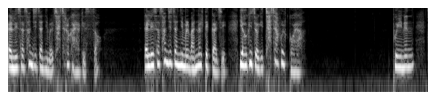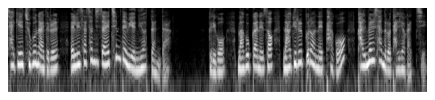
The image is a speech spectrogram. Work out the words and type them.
엘리사 선지자님을 찾으러 가야겠어. 엘리사 선지자님을 만날 때까지 여기저기 찾아볼 거야. 부인은 자기의 죽은 아들을 엘리사 선지자의 침대 위에 뉘었단다. 그리고 마국간에서 나귀를 끌어내 타고 갈멜산으로 달려갔지.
